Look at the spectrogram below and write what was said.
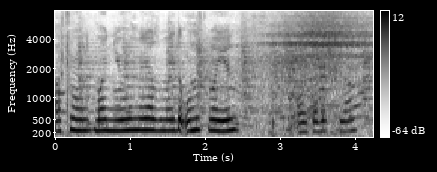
açmayı unutmayın. Yorum yazmayı da unutmayın. Arkadaşlar.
